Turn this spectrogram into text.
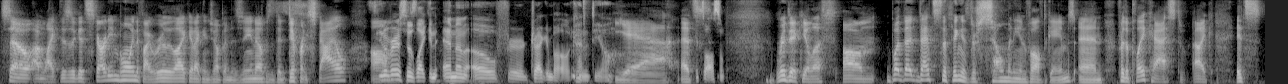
So I'm like, this is a good starting point. If I really like it, I can jump into Xeno because it's a different style. Um, Xenoverse is like an MMO for Dragon Ball kind of deal. Yeah, that's It's awesome. Ridiculous. Um, but that that's the thing is there's so many involved games, and for the playcast, like it's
